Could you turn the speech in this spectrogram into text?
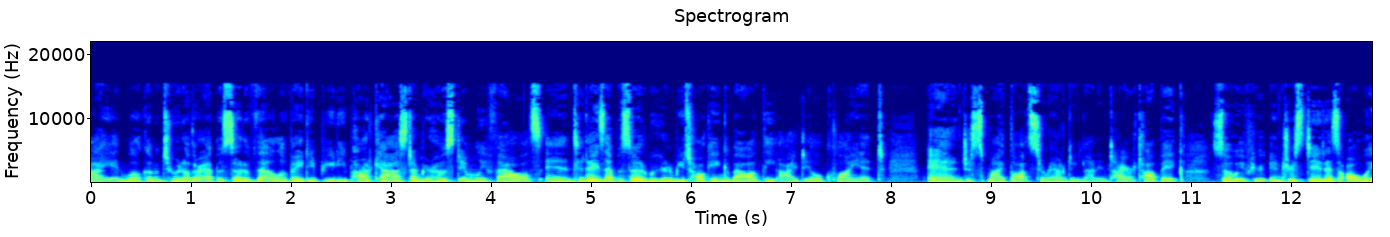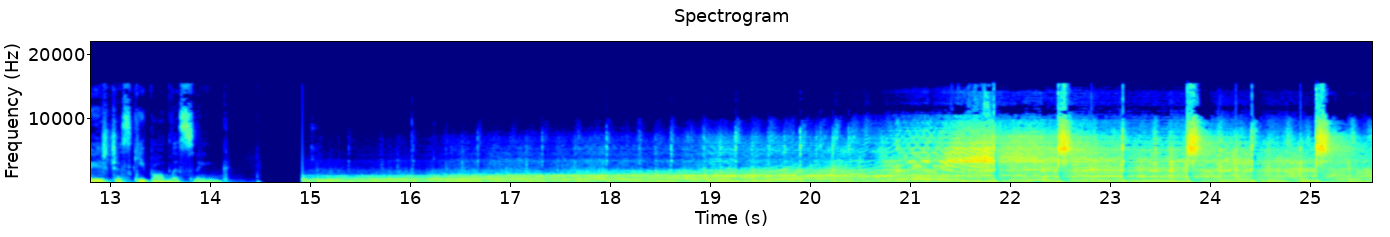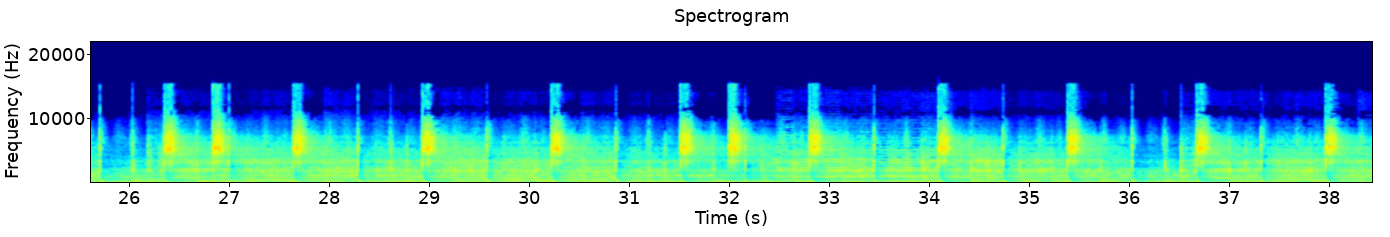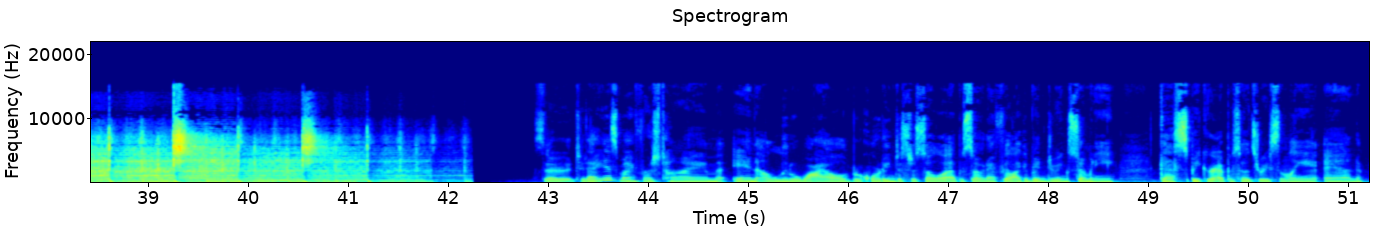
Hi, and welcome to another episode of the Elevated Beauty Podcast. I'm your host, Emily Fouts, and today's episode, we're going to be talking about the ideal client and just my thoughts surrounding that entire topic. So, if you're interested, as always, just keep on listening. Today is my first time in a little while recording just a solo episode. I feel like I've been doing so many guest speaker episodes recently, and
